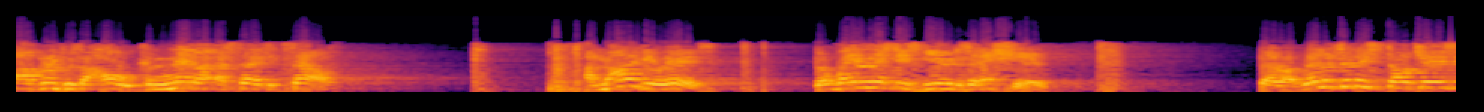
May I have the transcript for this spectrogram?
our group as a whole can never assert itself. And my view is that when this is viewed as an issue, there are relativist dodges,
